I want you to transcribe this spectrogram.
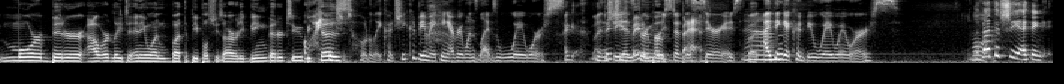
more bitter outwardly to anyone but the people she's already being bitter to oh, I think because she totally could. She could be making everyone's lives way worse I, I than she is through most of bad. this series. but- I think it could be way, way worse. Well- the fact that she, I think,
